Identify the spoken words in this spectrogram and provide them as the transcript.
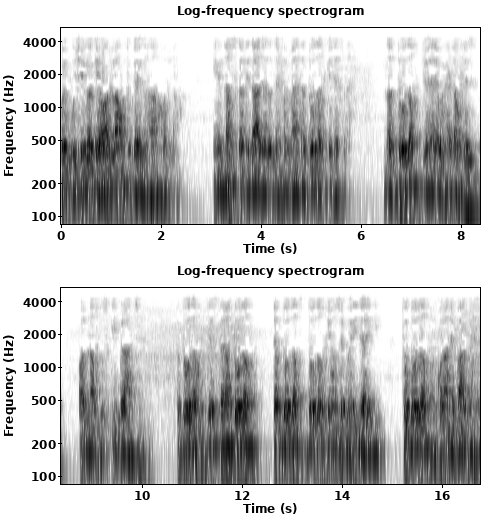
کوئی پوچھے گا کہ اور لاؤں تو کہے گا ہاں اور لاؤں۔ یہ نفس کا مزاج حضرت نے فرمایا تھا، دو دخ کے جیسا ہے۔ دو دخ جو ہے وہ ہیڈ آفس اور نفس اس کی برانچ ہے۔ تو دو دخ جس طرح دو دخ جب دو دخ دو دخیوں سے بھری جائے گی، تو دو دخ قرآن پاک میں ہے۔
